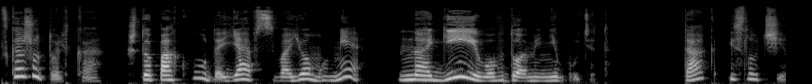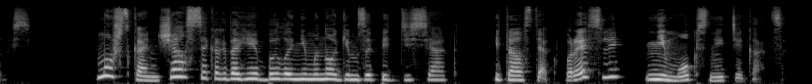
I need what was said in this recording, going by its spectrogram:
Скажу только, что покуда я в своем уме, ноги его в доме не будет. Так и случилось. Муж скончался, когда ей было немногим за пятьдесят, и толстяк Пресли не мог с ней тягаться.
